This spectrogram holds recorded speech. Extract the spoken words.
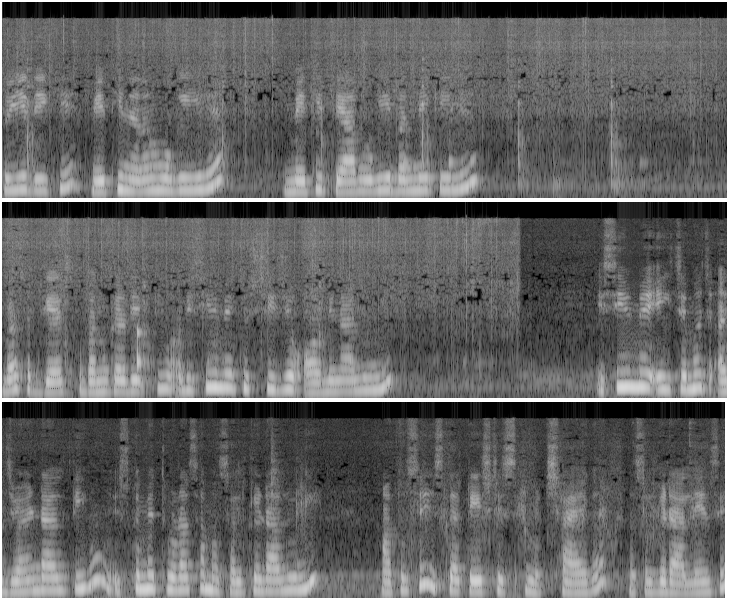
तो ये देखिए, मेथी नरम हो गई है। मेथी तैयार हो गई बनने के लिए। बस अब गैस को बंद कर देती हूँ। अब इसी में कुछ चीज़ें और मिला लूँगी। इसी में मैं एक चम्मच अजवाइन डालती हूँ। इसको मैं थोड़ा सा मसल के डालूँगी। हाथों से इसका टेस्ट इसमें अच्छा आएगा। मसल के डालने से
